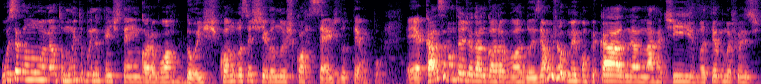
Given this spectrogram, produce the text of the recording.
O segundo momento muito bonito que a gente tem em God of War 2, quando você chega nos corcéis do tempo. É, caso você não tenha jogado God of War 2, é um jogo meio complicado, né, na narrativa, tem algumas coisas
